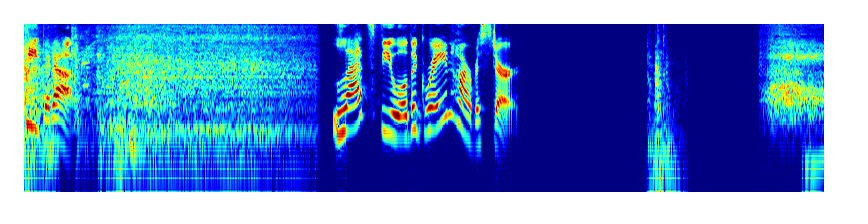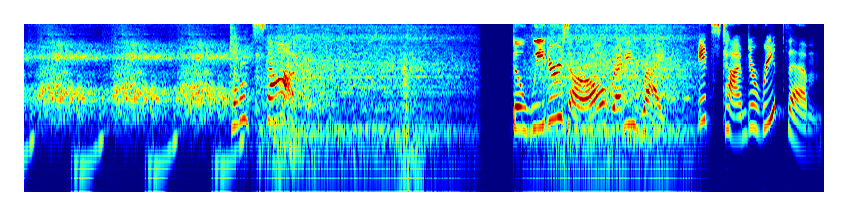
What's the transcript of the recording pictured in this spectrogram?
Keep it up. Let's fuel the grain harvester. Don't stop. The weeders are already ripe. It's time to reap them.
